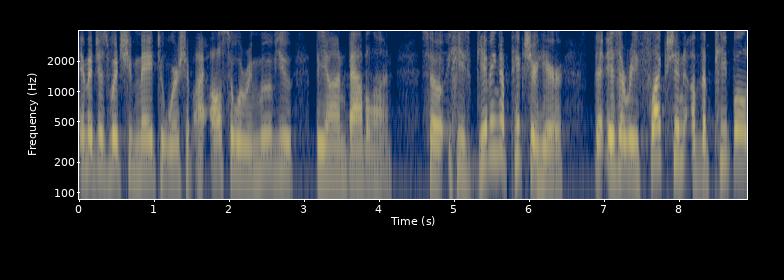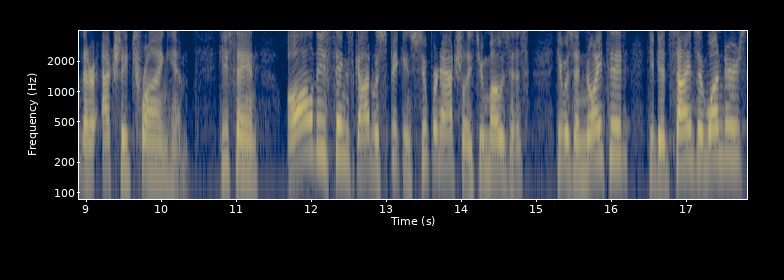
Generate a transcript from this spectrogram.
images which you made to worship. I also will remove you beyond Babylon. So he's giving a picture here that is a reflection of the people that are actually trying him. He's saying, all these things God was speaking supernaturally through Moses. He was anointed, he did signs and wonders,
